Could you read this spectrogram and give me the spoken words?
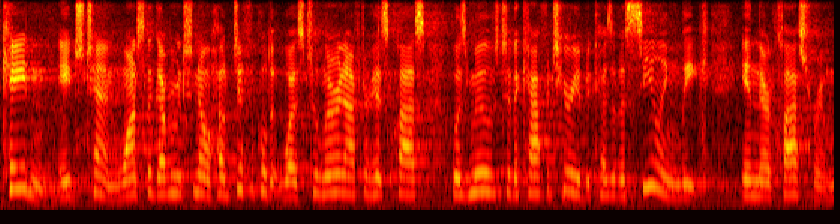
Caden, age 10, wants the government to know how difficult it was to learn after his class was moved to the cafeteria because of a ceiling leak in their classroom.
